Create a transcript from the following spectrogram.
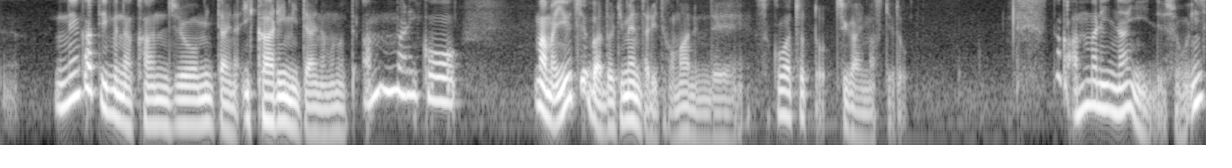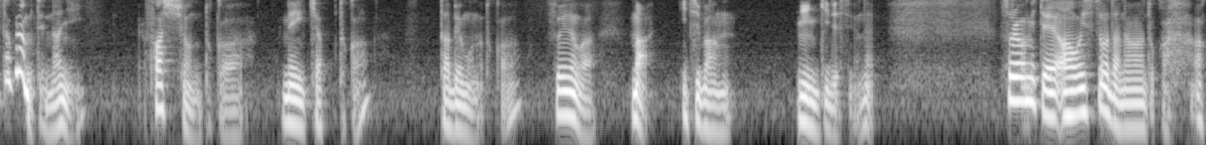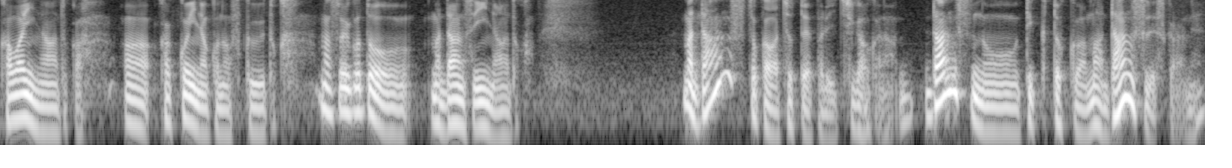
ネガティブな感情みたいな怒りみたいなものってあんまりこうまあまあ YouTube はドキュメンタリーとかもあるんでそこはちょっと違いますけど。なんかあんまりないでしょう？インスタグラムって何？ファッションとかメイキャップとか食べ物とか？そういうのがまあ一番人気ですよね。それを見てあ美味しそうだなとかあ可愛いなとかあかっこいいなこの服とか。まあそういうことをまあ、ダンスいいなとか。まあダンスとかはちょっとやっぱり違うかな。ダンスの TikTok はまあダンスですからね。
